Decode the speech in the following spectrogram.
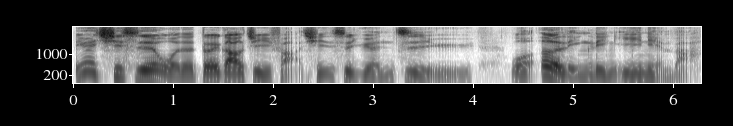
因为其实我的堆高技法其实是源自于我二零零一年吧。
